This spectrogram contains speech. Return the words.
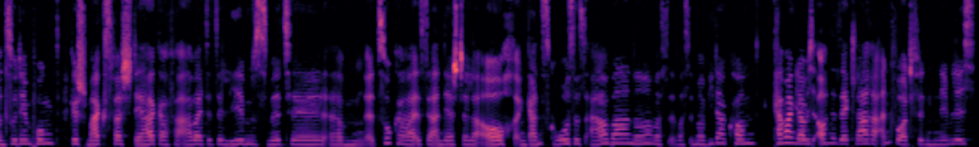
Und zu dem Punkt Geschmacksverstärker, verarbeitete Lebensmittel, ähm, Zucker ist ja an der Stelle auch ein ganz großes Aber, ne, was, was immer wieder kommt, kann man, glaube ich, auch eine sehr klare Antwort finden, nämlich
